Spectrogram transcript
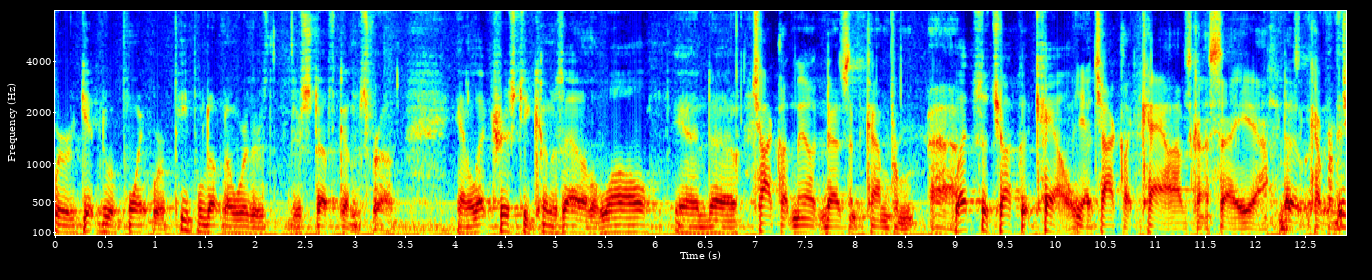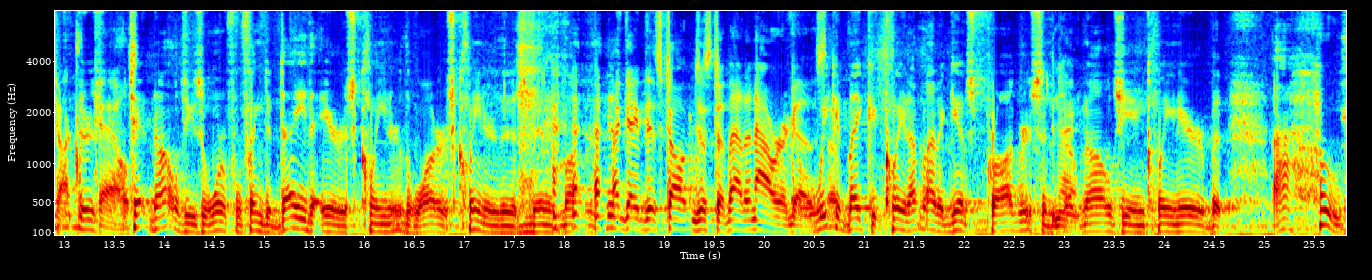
we're getting to a point where people don't know where their, their stuff comes from and electricity comes out of the wall. And uh, chocolate milk doesn't come from. Uh, that's a chocolate cow. Yeah, chocolate cow. I was going to say, yeah, it doesn't come from chocolate cows. Technology is a wonderful thing. Today, the air is cleaner, the water is cleaner than it's been in modern history. I gave this talk just about an hour ago. we so. could make it clean. I'm not against progress in no. technology and clean air, but I hope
